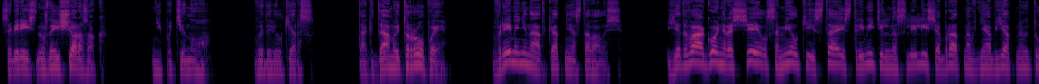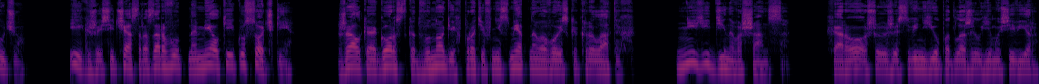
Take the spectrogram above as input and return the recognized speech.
соберись, нужно еще разок». «Не потяну», — выдавил Керс. «Тогда мы трупы». Времени на откат не оставалось. Едва огонь рассеялся, мелкие стаи стремительно слились обратно в необъятную тучу. Их же сейчас разорвут на мелкие кусочки. Жалкая горстка двуногих против несметного войска крылатых. Ни единого шанса. Хорошую же свинью подложил ему Севир.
